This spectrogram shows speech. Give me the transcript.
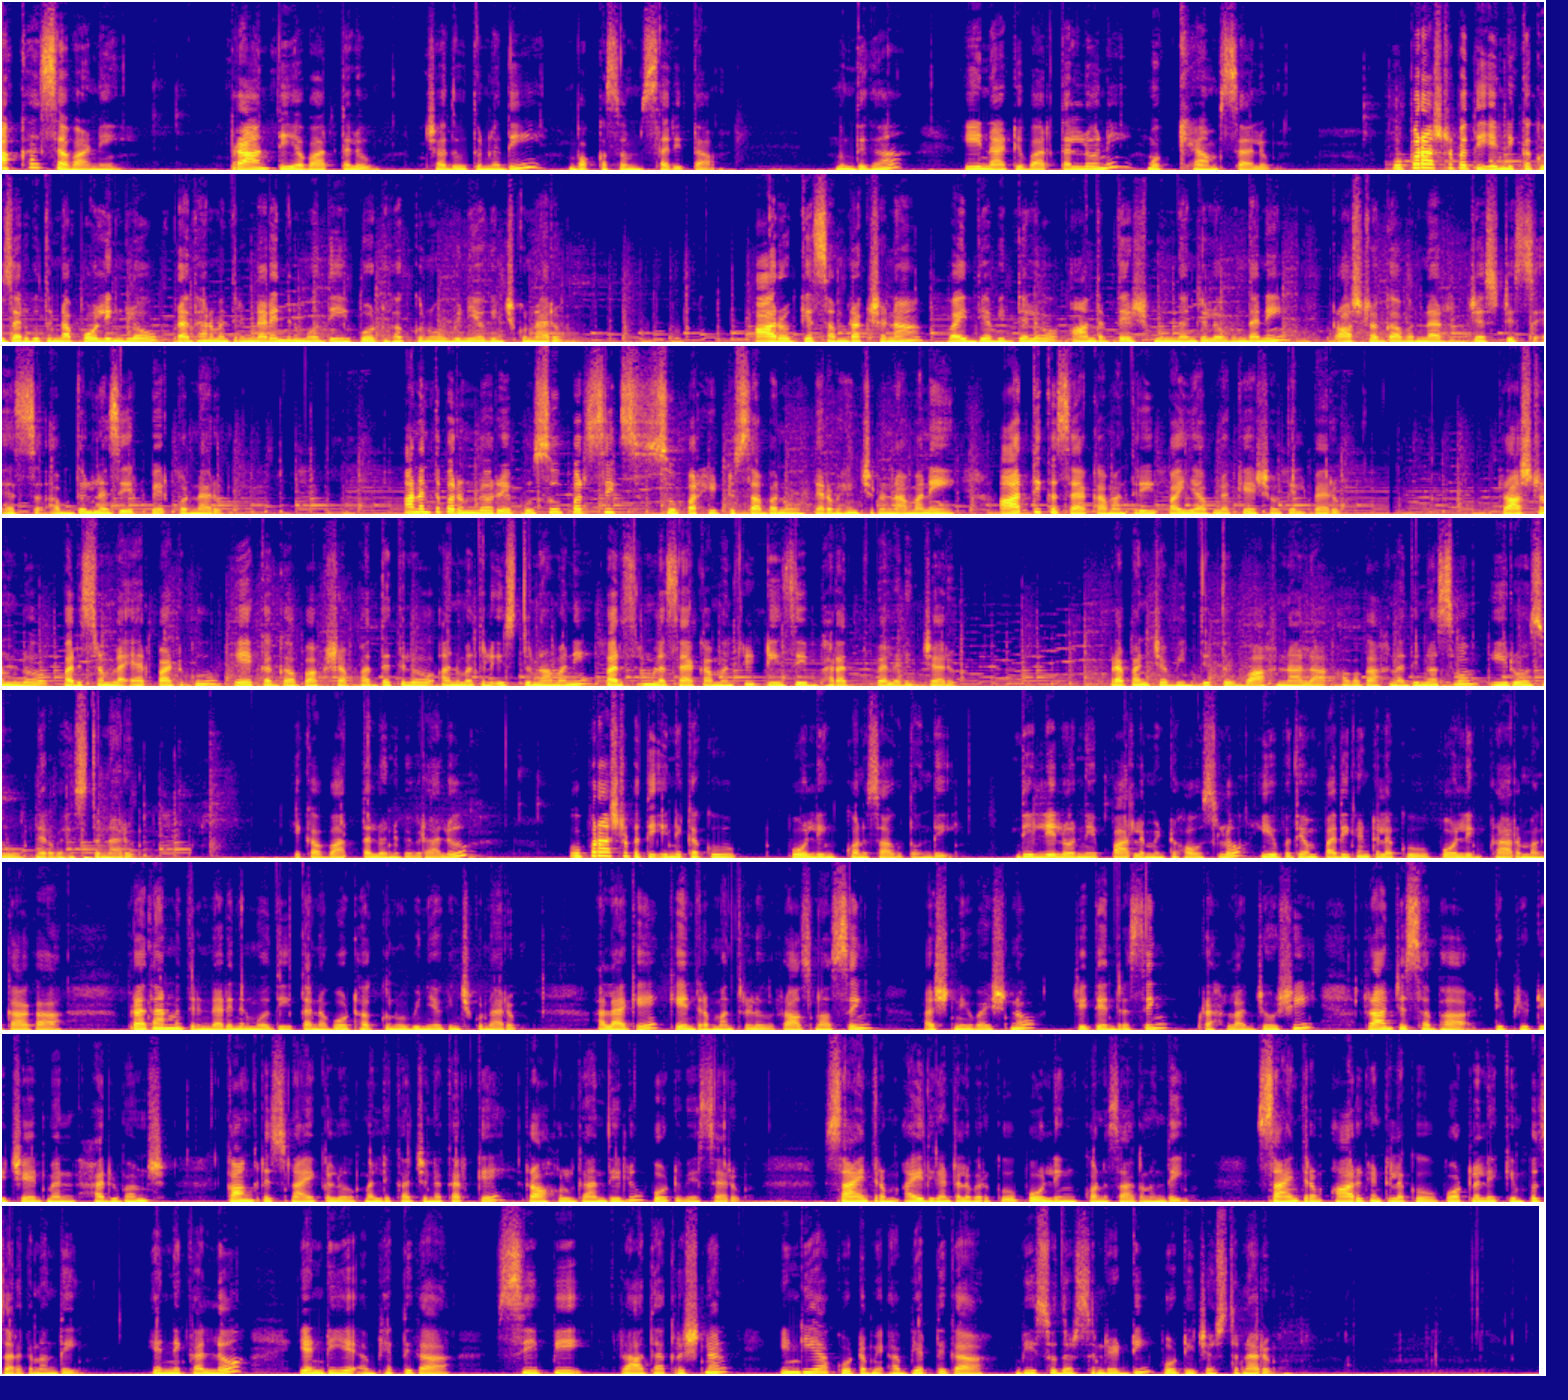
ఆకాశవాణి ప్రాంతీయ వార్తలు చదువుతున్నది బొక్కసం సరిత. ముందుగా ఈనాటి వార్తల్లోని ముఖ్యాంశాలు. ఉపరాష్ట్రపతి ఎన్నికకు జరుగుతున్న పోలింగ్లో ప్రధానమంత్రి నరేంద్ర మోదీ ఓటు హక్కును వినియోగించుకున్నారు. ఆరోగ్య సంరక్షణ వైద్య విద్యలో ఆంధ్రప్రదేశ్ ముందంజలో ఉందని రాష్ట్ర governor justice S Abdul Nazeer పేర్కొన్నారు. అనంతపురంలో రేపు సూపర్ సిక్స్ సూపర్ హిట్ సభను నిర్వహించనున్నామని ఆర్థిక శాఖ మంత్రి పయ్యావుల కేశవ్ తెలిపారు. రాష్ట్రంలో పరిశ్రమల ఏర్పాటుకు ఏక గవాక్ష పద్ధతిలో అనుమతులు ఇస్తున్నామని పరిశ్రమల శాఖ మంత్రి టీజీ భరత్ వెల్లడించారు. ప్రపంచ విద్యుత్ వాహనాల అవగాహన దినోత్సవం ఈరోజు నిర్వహిస్తున్నారు. ఇక వార్తల్లోని వివరాలు. ఉపరాష్ట్రపతి ఎన్నికకు పోలింగ్ కొనసాగుతోంది. ఢిల్లీలోని పార్లమెంటు హౌస్లో ఈ ఉదయం పది గంటలకు పోలింగ్ ప్రారంభం కాగా ప్రధానమంత్రి నరేంద్ర మోదీ తన ఓటు హక్కును వినియోగించుకున్నారు. అలాగే కేంద్ర మంత్రులు రాజ్నాథ్ సింగ్ అశ్ని వైష్ణవ్ జితేంద్ర సింగ్ ప్రహ్లాద్ జోషి రాజ్యసభ డిప్యూటీ చైర్మన్ హరివంశ్ కాంగ్రెస్ నాయకులు మల్లికార్జున ఖర్గే రాహుల్ గాంధీలు ఓటు వేశారు. సాయంత్రం ఐదు గంటల వరకు పోలింగ్ కొనసాగనుంది. సాయంత్రం ఆరు గంటలకు ఓట్ల లెక్కింపు జరగనుంది. ఎన్నికల్లో ఎన్డీఏ అభ్యర్థిగా సిపి రాధాకృష్ణన్ ఇండియా కూటమి అభ్యర్థిగా బి సుదర్శన్ రెడ్డి పోటీ చేస్తున్నారు.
